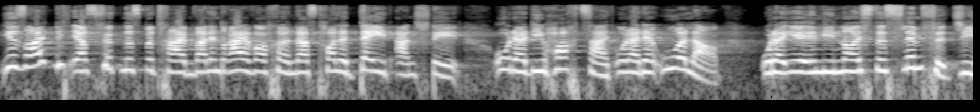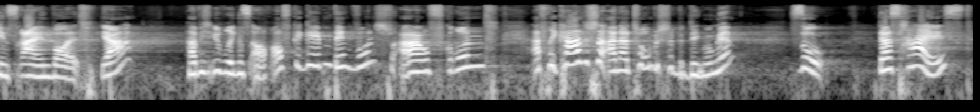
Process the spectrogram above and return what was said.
Ihr sollt nicht erst Fitness betreiben, weil in drei Wochen das tolle Date ansteht oder die Hochzeit oder der Urlaub oder ihr in die neueste Slimfit Jeans rein wollt. Ja? Habe ich übrigens auch aufgegeben, den Wunsch, aufgrund afrikanischer anatomischer Bedingungen. So, das heißt,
